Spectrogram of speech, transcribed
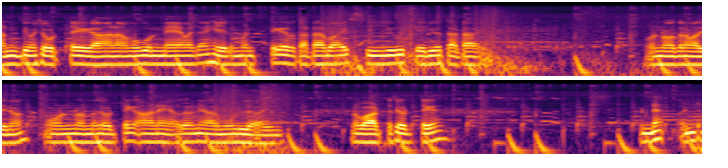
අන්තිම ෂොට්ට එක ගානමකුන් නෑ මචන් හෙල්මට් එක තටා බයි සූ චෙරියෝ තටායි ඔන්න ඕතන මදිනවා ඔන්න ඔන්න ෂොට් එක. ආනෑ ඔතරන අරමුල්ල වයින් පාට්ට ෂොට් එක. ඔන්න ඔන්ඩ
